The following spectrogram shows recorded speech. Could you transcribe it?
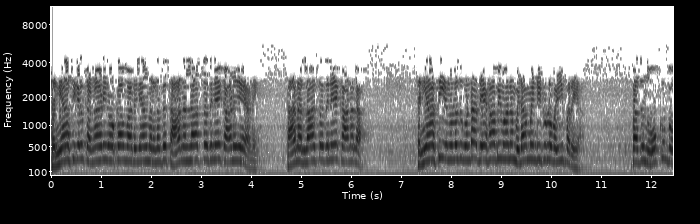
സന്യാസികൾ കണ്ണാടി നോക്കാൻ പാടില്ല എന്ന് പറയുന്നത് താനല്ലാത്തതിനെ കാണുകയാണ്. താനല്ലാത്തതിനെ കാണല. സന്യാസി എന്നുള്ളത് കൊണ്ട് ആ ദേഹാഭിമാനം വിടാൻ വേണ്ടിയിട്ടുള്ള വഴി പറയാ. അപ്പൊ അത് നോക്കുമ്പോ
